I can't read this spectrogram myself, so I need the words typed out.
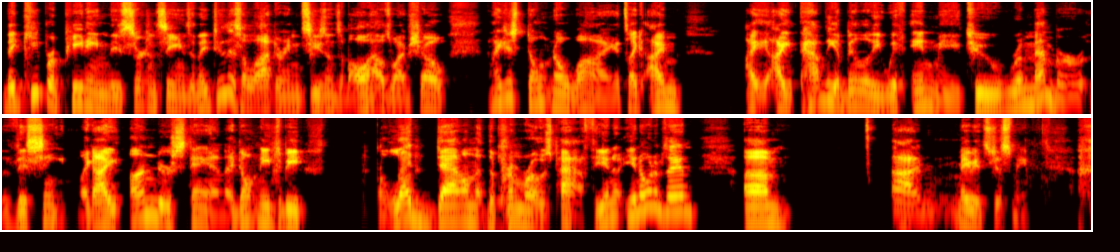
They keep repeating these certain scenes, and they do this a lot during seasons of All Housewives show. And I just don't know why. It's like I'm I, I have the ability within me to remember this scene. Like I understand. I don't need to be led down the primrose path. You know, you know what I'm saying? Um, uh, maybe it's just me.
